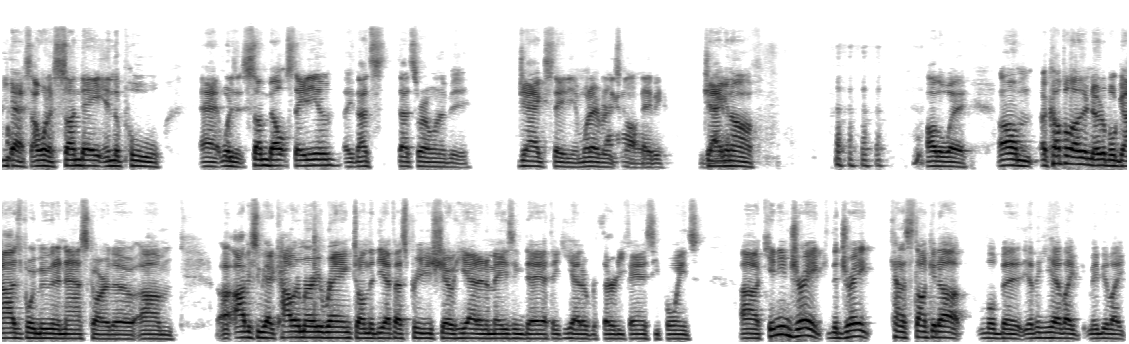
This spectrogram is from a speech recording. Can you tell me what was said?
yes, I want a Sunday in the pool at what is it, Sunbelt Stadium? Like that's that's where I want to be. Jag Stadium, whatever it's Jagging off, called. baby. Jagging off all the way. Um, a couple other notable guys before we move into NASCAR, though. Um, uh, obviously, we had Kyler Murray ranked on the DFS preview show. He had an amazing day. I think he had over 30 fantasy points. Uh, Kenyon Drake, the Drake kind of stunk it up a little bit. I think he had like maybe like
